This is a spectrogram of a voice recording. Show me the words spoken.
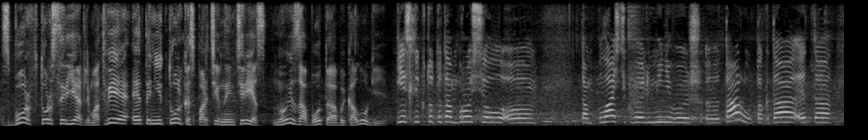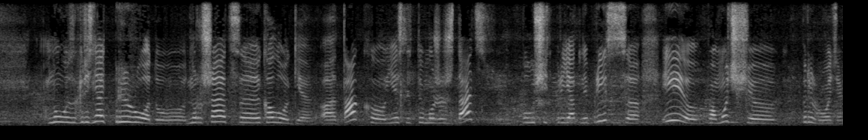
Сбор вторсырья для Матвея – это не только спортивный интерес, но и забота об экологии. Если кто-то там бросил э, там пластиковую, алюминиевую э, тару, тогда это ну, загрязняет природу, нарушается экология. А так, э, если ты можешь ждать, получить приятный приз э, и помочь природе.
